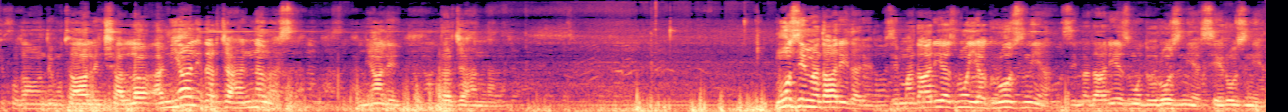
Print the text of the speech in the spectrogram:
که خداوند متعال انشالله امیالی در جهنم هستن امیالی در جهنم. مو ذمہ داری داریم. ذمہ داری از مو یک روز نیه. ذمہ داری از مو دو روز نیه. سه روز نیه.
